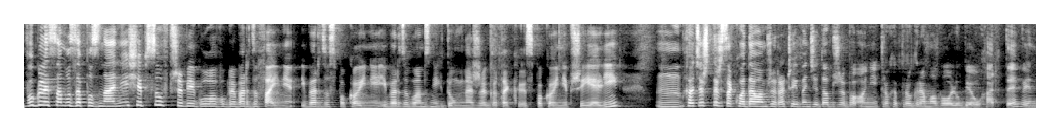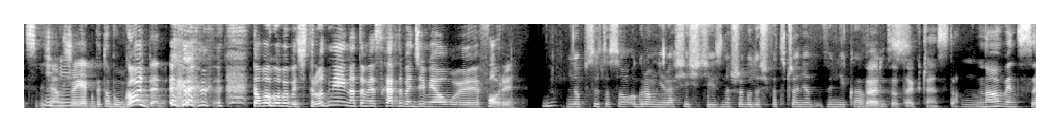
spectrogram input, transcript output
w ogóle samo zapoznanie się psów przebiegło w ogóle bardzo fajnie i bardzo spokojnie i bardzo byłam z nich dumna, że go tak spokojnie przyjęli. Mm, Chociaż też zakładałam, że raczej będzie dobrze, bo oni trochę programowo lubią harty, więc wiedziałam, że jakby to był golden, to mogłoby być trudniej, natomiast hart będzie miał y, fory. No psy to są ogromni rasiści, z naszego doświadczenia wynika, Bardzo więc... tak, często. No, więc, y,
